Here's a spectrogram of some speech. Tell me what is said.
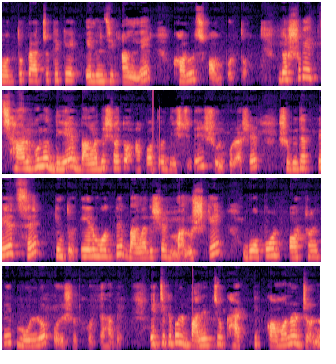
মধ্যপ্রাচ্য থেকে এলএনজি আনলে খরচ কম পড়তো। দর্শকের ছাড়গুলো দিয়ে বাংলাদেশ হয়তো আপাত দৃষ্টিতে শুল্ক হ্রাসের সুবিধা পেয়েছে, কিন্তু এর মধ্যে বাংলাদেশের মানুষকে গোপন অর্থনৈতিক মূল্য পরিশোধ করতে হবে। এটি কেবল বাণিজ্য ঘাটতি কমানোর জন্য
